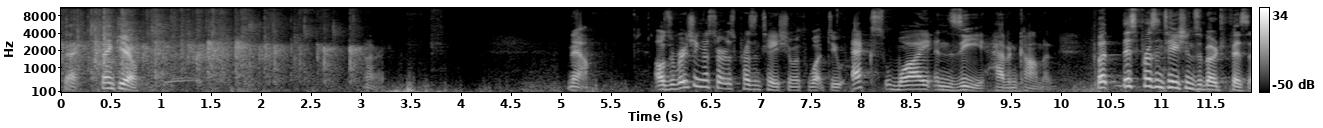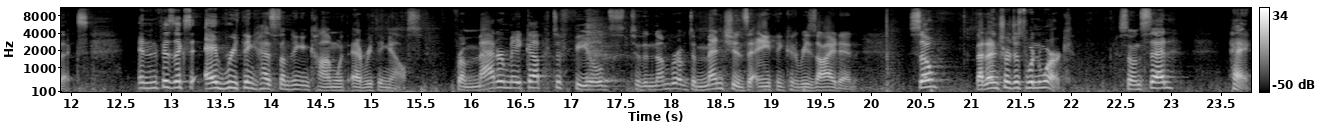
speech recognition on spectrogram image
Okay, thank you. All right. Now, I was originally going to start this presentation with what do X, Y, and Z have in common. But this presentation is about physics. And in physics, everything has something in common with everything else, from matter makeup to fields to the number of dimensions that anything could reside in. So that intro just wouldn't work. So instead, hey,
